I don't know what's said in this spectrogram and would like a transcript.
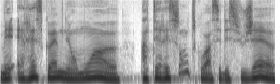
mais elle reste quand même néanmoins euh, intéressante quoi c'est des sujets euh,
